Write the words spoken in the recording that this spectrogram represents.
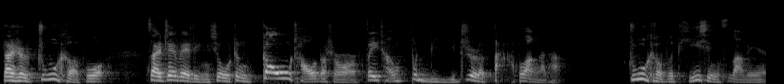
但是朱可夫在这位领袖正高潮的时候，非常不理智的打断了他。朱可夫提醒斯大林，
